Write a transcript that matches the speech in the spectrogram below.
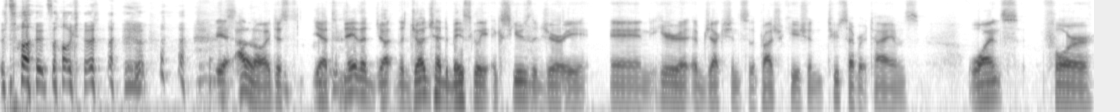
It's all it's all good. Yeah, I don't know. I just yeah. Today the ju- the judge had to basically excuse the jury and hear objections to the prosecution two separate times. Once for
